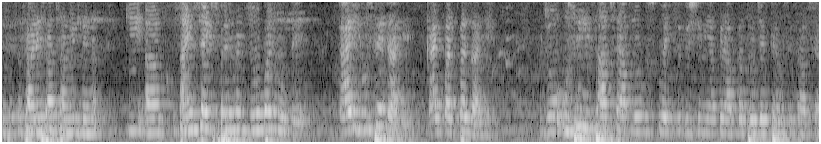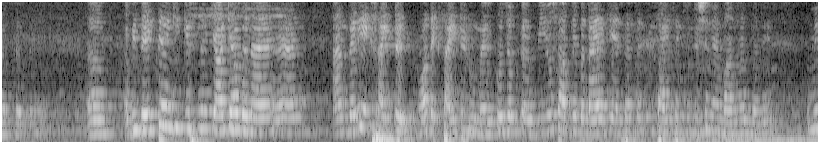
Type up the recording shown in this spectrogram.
जसे साडेसाहेब सांगितले ना की सायन्सचे एक्सपेरिमेंट जो पण होते काय युसेज आहे काय पर्पज आहे जो उसी हिसाब से आप लोग उसको एग्जीबिशन या फिर आपका प्रोजेक्ट है उस हिसाब से आप करते हैं। अह, अभी देखते हैं कि किसने क्या क्या बनाया है and I am very excited बहुत एक्साइटेड हूँ मेरे को जब बीओ साहब ने बताया कि ऐसा ऐसा कोई साइंस एग्जीबिशन है मानवत मध्ये तो मी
